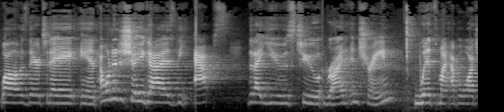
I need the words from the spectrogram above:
while I was there today. And I wanted to show you guys the apps that I use to ride and train with my Apple Watch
